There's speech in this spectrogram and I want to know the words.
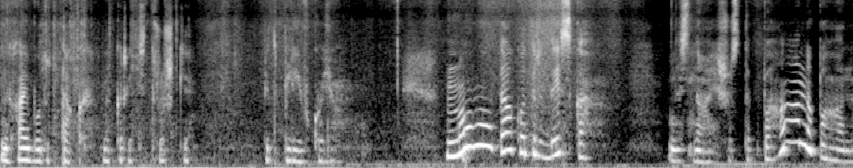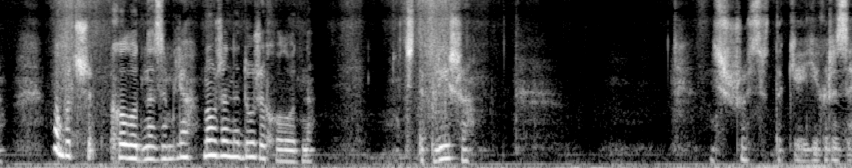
Нехай будуть так накриті трошки під плівкою. Ну, так от редиска. Не знаю, щось так погано-погано. Мабуть, холодна земля, ну вже не дуже холодна. Чи тепліша. І щось таке її гризе.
